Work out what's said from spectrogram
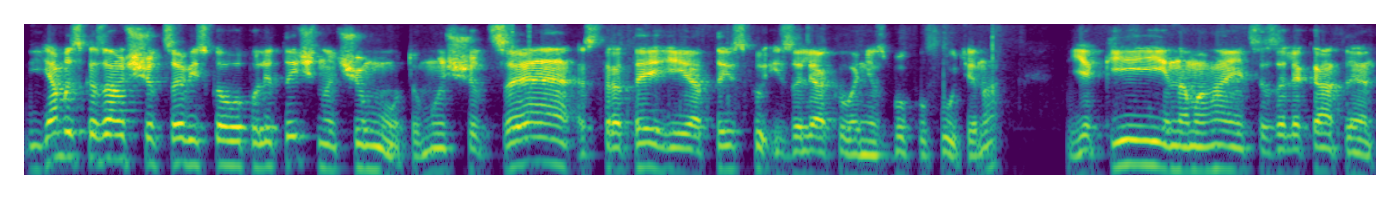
Я би сказав, що це військово-політично. Чому? Тому що це стратегія тиску і залякування з боку Путіна, який намагається залякати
